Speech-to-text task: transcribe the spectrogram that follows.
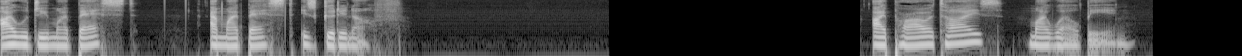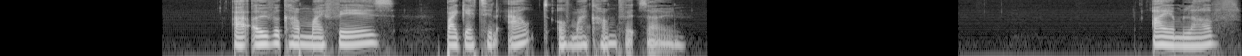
I will do my best, and my best is good enough. I prioritize my well being. I overcome my fears by getting out of my comfort zone. I am love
